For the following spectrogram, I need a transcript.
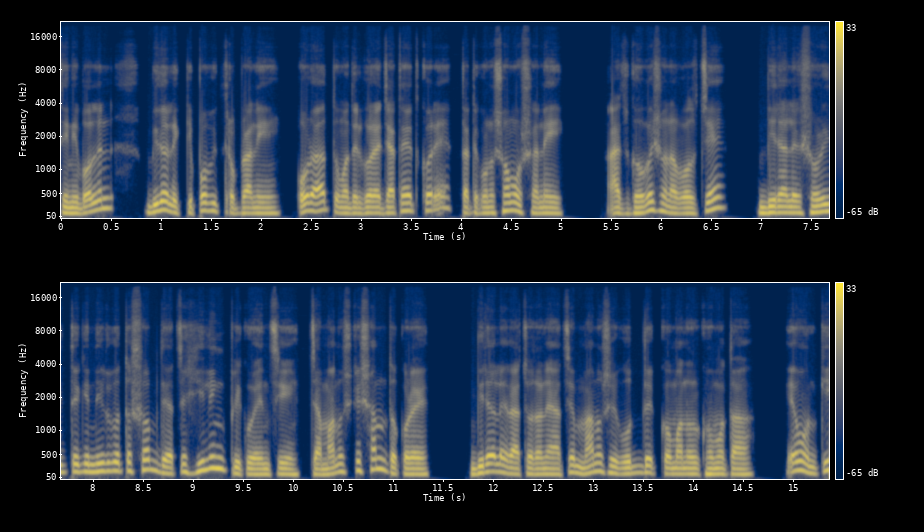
তিনি বলেন, বিড়াল একটি পবিত্র প্রাণী। ওরা তোমাদের ঘরে যাতায়াত করে, তাতে কোনো সমস্যা নেই। আজ গবেষণা বলছে, বিড়ালের শরীর থেকে নির্গত শব্দে আছে হিলিং ফ্রিকোয়েন্সি যা মানুষকে শান্ত করে। বিড়ালের আচরণে আছে মানসিক উদ্বেগ কমানোর ক্ষমতা। এমনকি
